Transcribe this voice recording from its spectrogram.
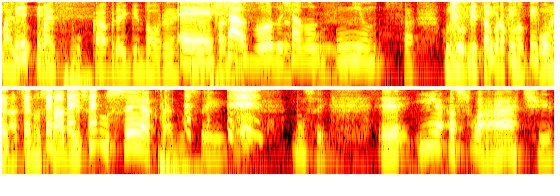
Mas, mas o cabra é ignorante. É, rapaz, chavoso, chavozinho. Coisas, Os ouvintes agora falando, porra, Renato, você não sabe isso? Eu não sei, rapaz, não sei. Não sei. É, e a sua arte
